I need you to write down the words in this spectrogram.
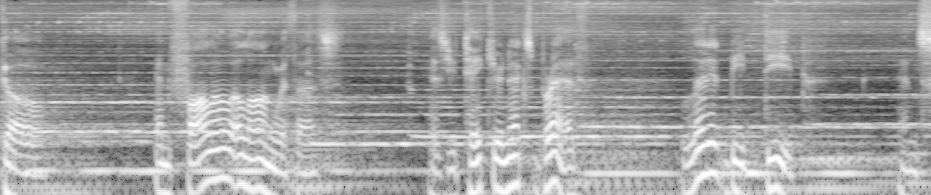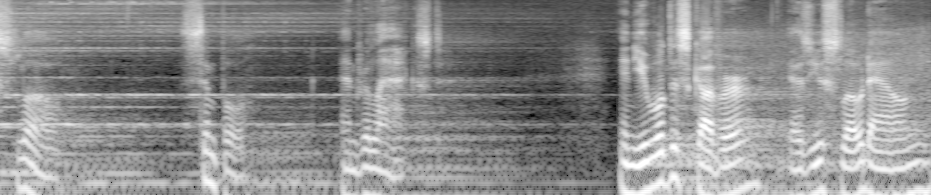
go and follow along with us. As you take your next breath, let it be deep and slow, simple and relaxed. And you will discover as you slow down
